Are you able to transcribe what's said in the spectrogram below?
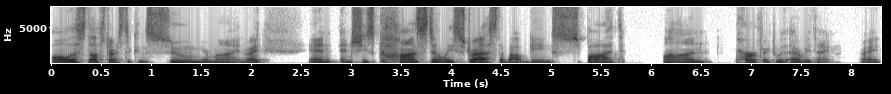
all this stuff starts to consume your mind, right? And and she's constantly stressed about being spot on perfect with everything, right?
